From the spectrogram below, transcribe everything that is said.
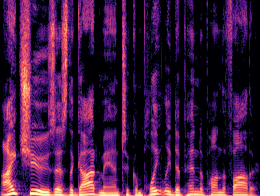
I choose as the God man to completely depend upon the Father.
